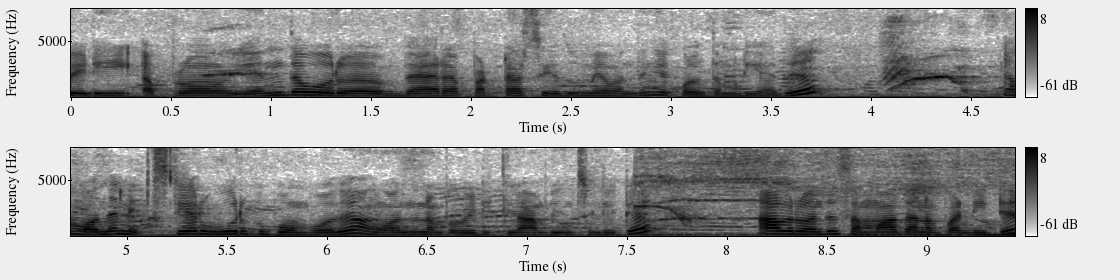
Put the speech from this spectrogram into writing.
வெடி அப்புறம் எந்த ஒரு வேறு பட்டாசு எதுவுமே வந்து இங்கே கொளுத்த முடியாது. நம்ம வந்து நெக்ஸ்ட் இயர் ஊருக்கு போகும்போது அங்கே வந்து நம்ம வெடிக்கலாம் அப்படின்னு சொல்லிட்டு அவர் வந்து சமாதானம் பண்ணிவிட்டு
